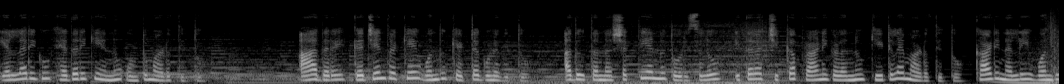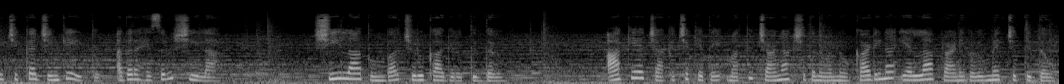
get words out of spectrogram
ಎಲ್ಲರಿಗೂ ಹೆದರಿಕೆಯನ್ನು ಉಂಟುಮಾಡುತ್ತಿತ್ತು. ಆದರೆ ಗಜೇಂದ್ರಕ್ಕೆ ಒಂದು ಕೆಟ್ಟ ಗುಣವಿತ್ತು. ಅದು ತನ್ನ ಶಕ್ತಿಯನ್ನು ತೋರಿಸಲು ಇತರ ಚಿಕ್ಕ ಪ್ರಾಣಿಗಳನ್ನು ಕೀಟಲೆ ಮಾಡುತ್ತಿತ್ತು. ಕಾಡಿನಲ್ಲಿ ಒಂದು ಚಿಕ್ಕ ಜಿಂಕೆ ಇತ್ತು. ಅದರ ಹೆಸರು ಶೀಲಾ. ಶೀಲಾ ತುಂಬಾ ಚುರುಕಾಗಿರುತ್ತಿದ್ದಳು. ಆಕೆಯ ಚಾಕಚಕ್ಯತೆ ಮತ್ತು ಚಾಣಾಕ್ಷತನವನ್ನು ಕಾಡಿನ ಎಲ್ಲಾ ಪ್ರಾಣಿಗಳು ಮೆಚ್ಚುತ್ತಿದ್ದವು.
